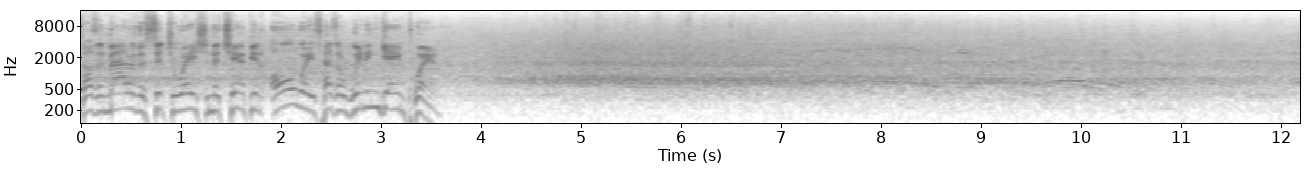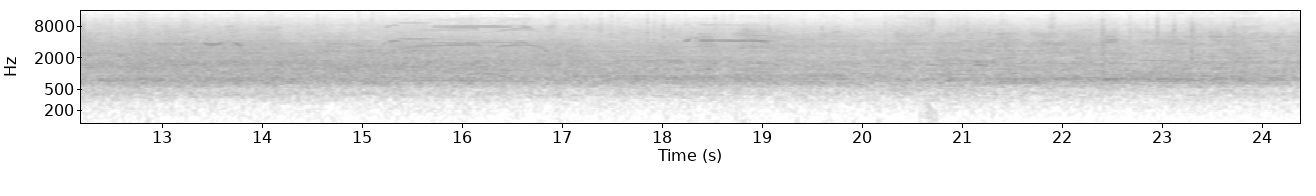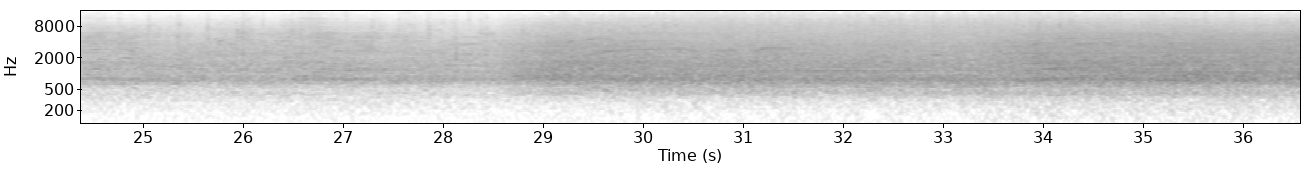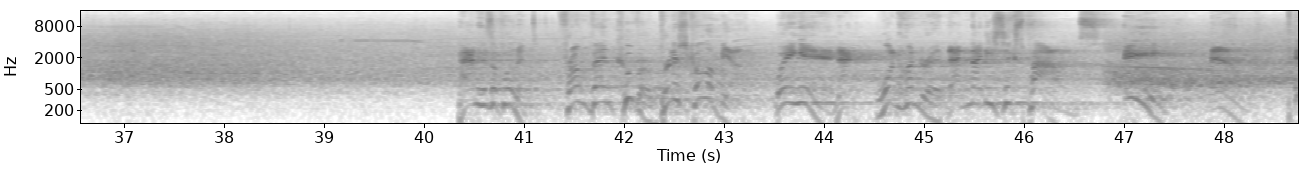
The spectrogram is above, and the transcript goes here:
Doesn't matter the situation, the champion always has a winning game plan. And his opponent from Vancouver, British Columbia, weighing in at 196 pounds, ELP.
